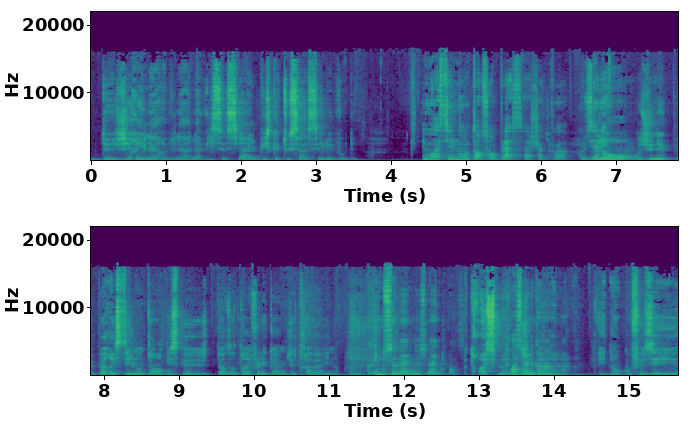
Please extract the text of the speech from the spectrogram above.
de gérer la, la, vie sociale, puisque tout ça, c'est le vaudou. Et vous restez longtemps sur place à chaque fois que vous y allez? Non, je ne peux pas rester longtemps, puisque de temps en temps, il fallait quand même que je travaille. Non? Une semaine, deux semaines, je pense Trois semaines. Trois semaines quand même. Et donc, on faisait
